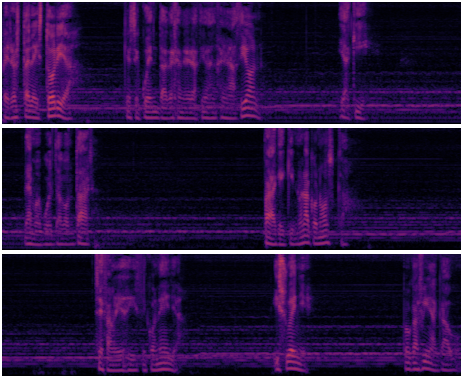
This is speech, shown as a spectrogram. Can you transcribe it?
Pero esta es la historia que se cuenta de generación en generación. Y aquí la hemos vuelto a contar. Para que quien no la conozca se familiarice con ella y sueñe. Porque al fin y al cabo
